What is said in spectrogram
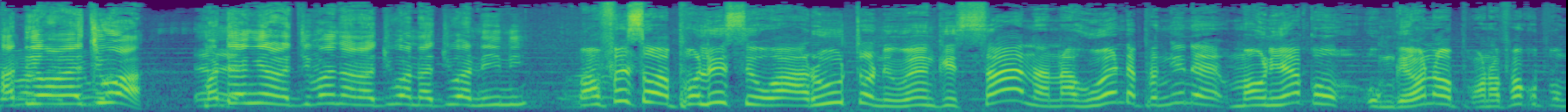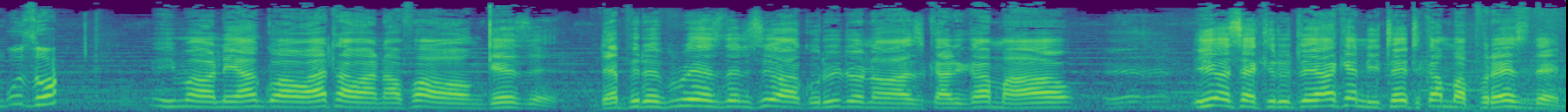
hadi wamejua. Matiang'i anajifanya anajua anajua nini? Maafisa wa polisi wa Ruto ni wengi sana na huenda pengine maoni yako ungeona wanafaa kupunguzwa. Hii maoni yangu hao hata wanafaa waongeze. Deputy president sio akurido na askari kama hao. Hiyo security yake ni tete kama president.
